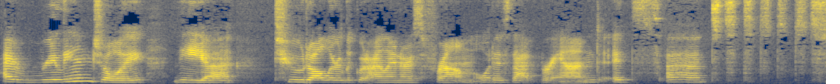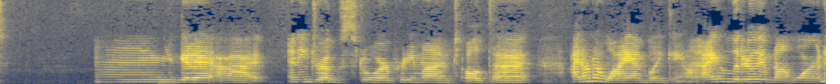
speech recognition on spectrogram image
I really enjoy the uh, $2 liquid eyeliners from, what is that brand? It's, uh, mm, you get it at any drugstore pretty much, Ulta. I don't know why I'm blanking on it. I literally have not worn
